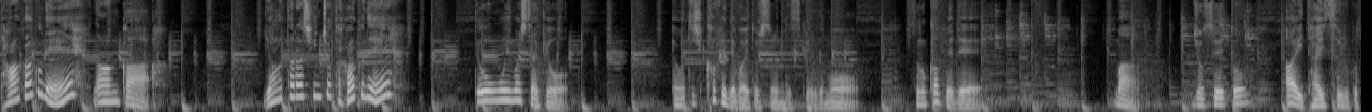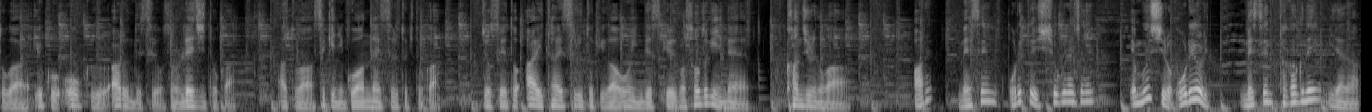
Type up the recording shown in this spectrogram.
高くね？なんか。やたら身長高くね？って思いました今日。私カフェでバイトしてるんですけれども、そのカフェで、まあ、女性と相対することがよく多くあるんですよ。そのレジとか、あとは席にご案内するときとか、女性と相対するときが多いんですけれども、その時にね、感じるのが、あれ？目線？俺と一緒ぐらいじゃねい？やむしろ俺より目線高くね？みたいな。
